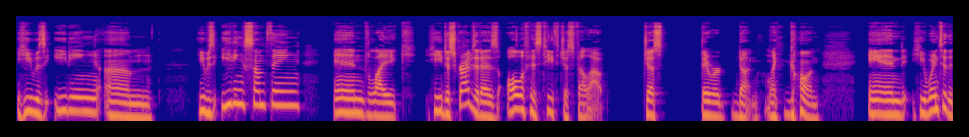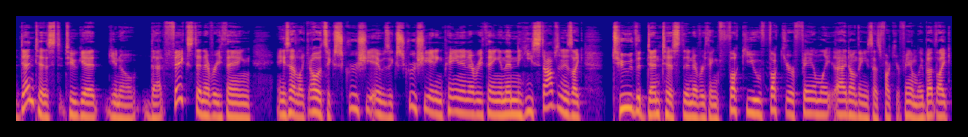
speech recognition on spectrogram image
he was eating um he was eating something and like he describes it as all of his teeth just fell out just they were done like gone. And he went to the dentist to get you know that fixed and everything. And he said like oh it's excruciating it was excruciating pain and everything. And then he stops and is like to the dentist and everything. Fuck you fuck your family. I don't think he says fuck your family but like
